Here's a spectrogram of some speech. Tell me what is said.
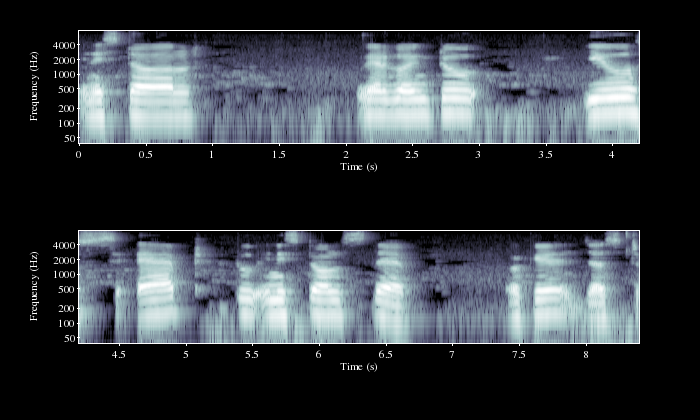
install. We are going to use apt to install snap. Okay just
